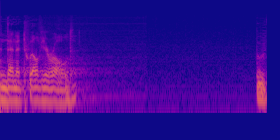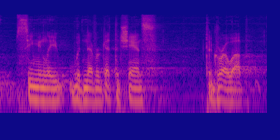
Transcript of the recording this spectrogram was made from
and then a 12 year old who seemingly would never get the chance to grow up,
